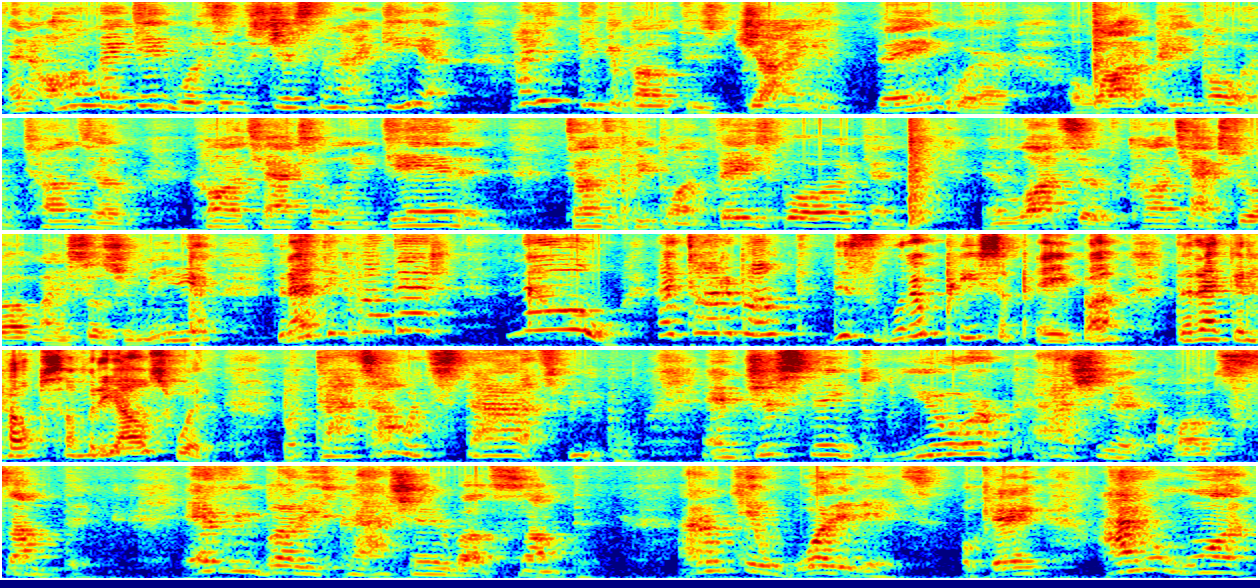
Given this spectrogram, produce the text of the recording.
And all I did was it was just an idea. I didn't think about this giant thing where a lot of people and tons of contacts on LinkedIn and tons of people on Facebook and, and lots of contacts throughout my social media. Did I think about that? No, I thought about this little piece of paper that I could help somebody else with. But that's how it starts, people. And just think you're passionate about something. Everybody's passionate about something. I don't care what it is, okay? I don't want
